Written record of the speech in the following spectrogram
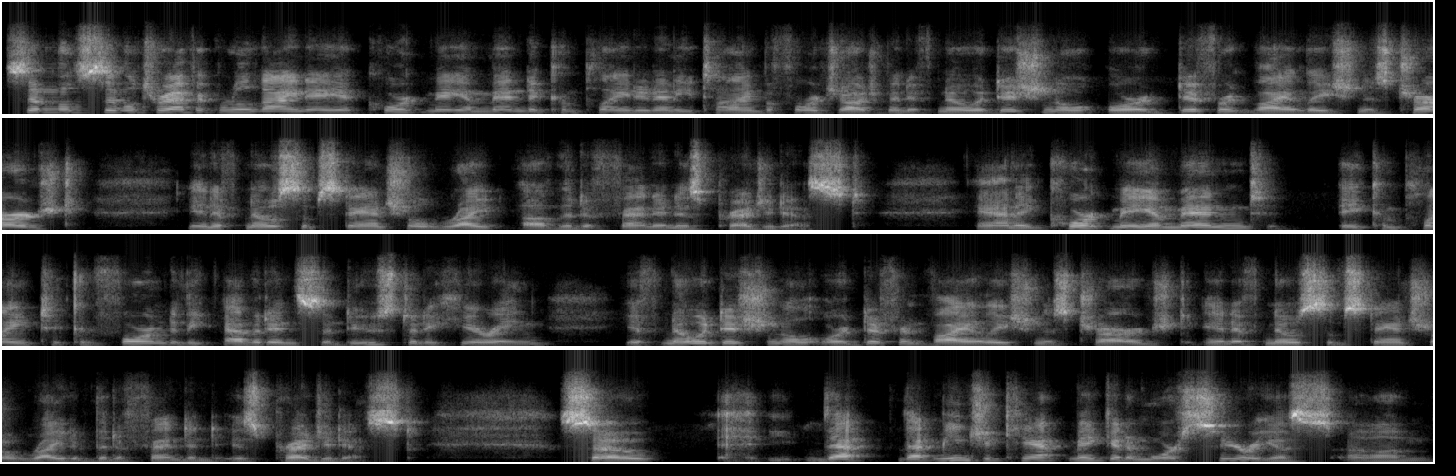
civil, civil traffic rule nine A, a court may amend a complaint at any time before judgment if no additional or different violation is charged and if no substantial right of the defendant is prejudiced. And a court may amend a complaint to conform to the evidence adduced at a hearing if no additional or different violation is charged and if no substantial right of the defendant is prejudiced. So that, that means you can't make it a more serious um,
